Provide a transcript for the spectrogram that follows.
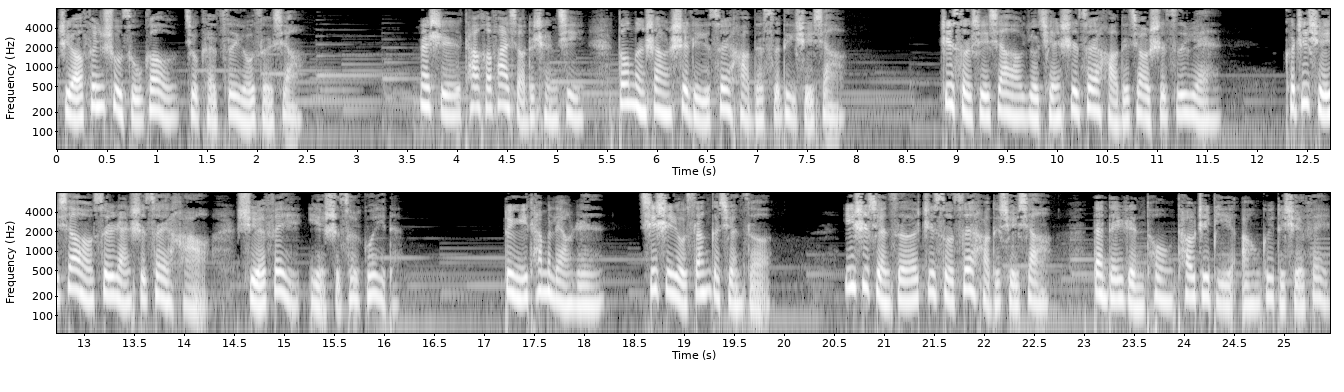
只要分数足够就可自由择校。那时他和发小的成绩都能上市里最好的私立学校，这所学校有全市最好的教师资源，可这学校虽然是最好，学费也是最贵的。对于他们两人，其实有三个选择：一是选择这所最好的学校，但得忍痛掏这笔昂贵的学费；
